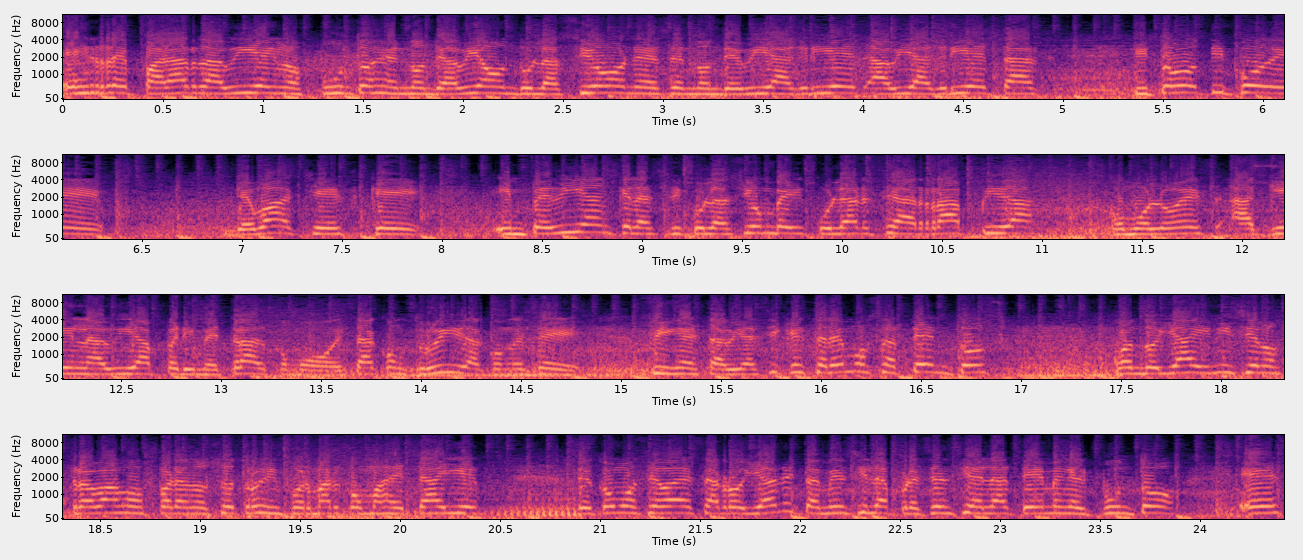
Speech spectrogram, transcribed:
es reparar la vía en los puntos en donde había ondulaciones, en donde había, había grietas y todo tipo de baches que impedían que la circulación vehicular sea rápida como lo es aquí en la vía perimetral, como está construida con ese fin esta vía. Así que estaremos atentos cuando ya inicien los trabajos para nosotros informar con más detalle de cómo se va desarrollando y también si la presencia del ATM en el punto es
